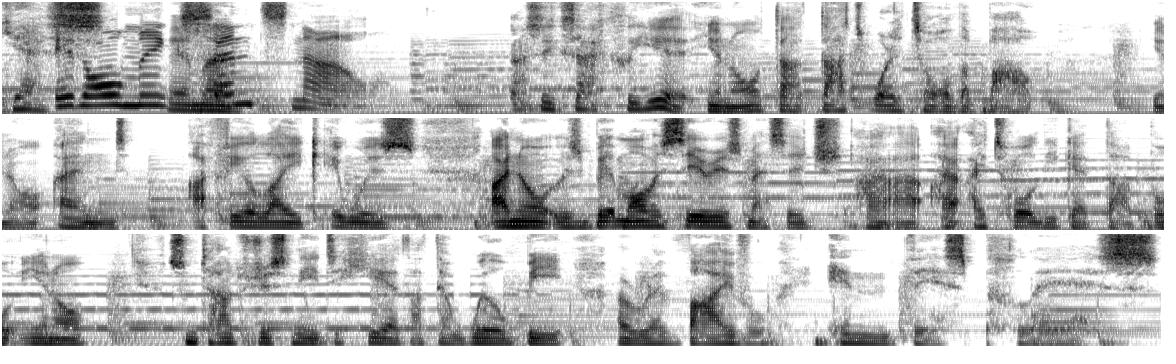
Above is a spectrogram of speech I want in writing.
Yes, It all makes Amen. sense now. That's exactly it. You know that that's what it's all about. You know, and I feel like it was. I know it was a bit more of a serious message. I I, I totally get that, but you know, sometimes we just need to hear that there will be a revival in this place.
